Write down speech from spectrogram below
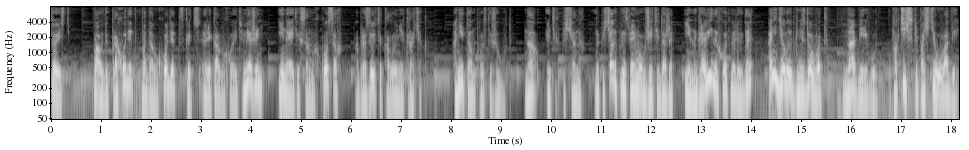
То есть паводок проходит, вода уходит, сказать, река выходит в межень, и на этих самых косах образуются колонии крачек. Они там просто живут на этих песчаных. На песчаных, в принципе, они могут жить и даже и на гравийных отмелях, да? Они делают гнездо вот на берегу, фактически почти у воды.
